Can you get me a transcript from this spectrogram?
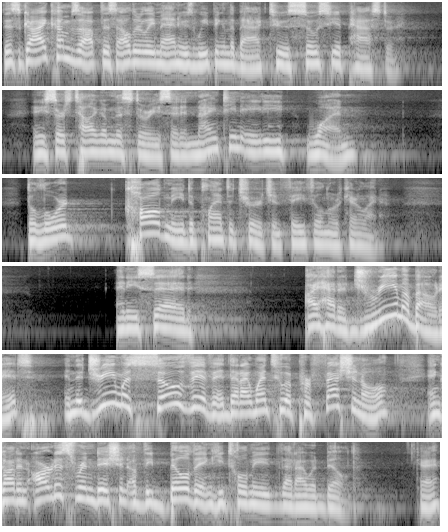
This guy comes up, this elderly man who's weeping in the back, to his associate pastor. And he starts telling him this story. He said, In 1981, the Lord called me to plant a church in Fayetteville, North Carolina. And he said, I had a dream about it, and the dream was so vivid that I went to a professional and got an artist's rendition of the building he told me that I would build. Okay?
